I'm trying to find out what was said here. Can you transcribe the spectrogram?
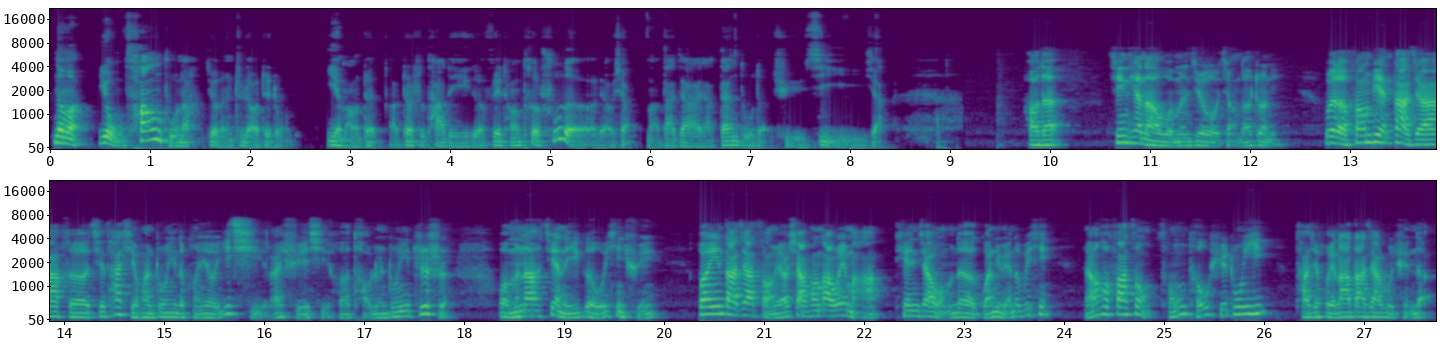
那么用苍术呢，就能治疗这种夜盲症啊，这是它的一个非常特殊的疗效，那大家要单独的去记忆一下。好的，今天呢我们就讲到这里。为了方便大家和其他喜欢中医的朋友一起来学习和讨论中医知识，我们呢建了一个微信群，欢迎大家扫描下方的二维码，添加我们的管理员的微信，然后发送“从头学中医”，他就会拉大家入群的。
